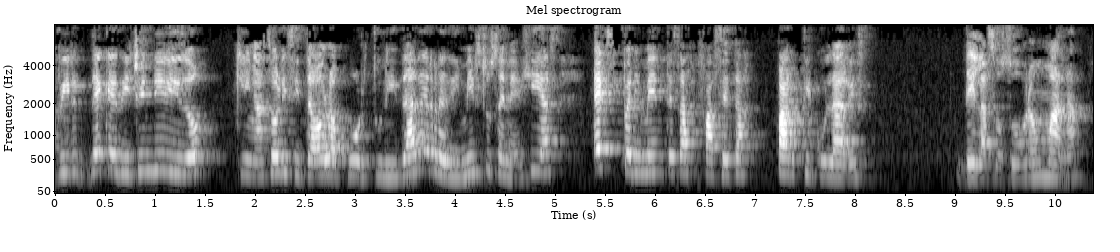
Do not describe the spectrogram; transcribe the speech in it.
fin de que dicho individuo, quien ha solicitado la oportunidad de redimir sus energías, experimente esas facetas particulares de la zozobra humana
